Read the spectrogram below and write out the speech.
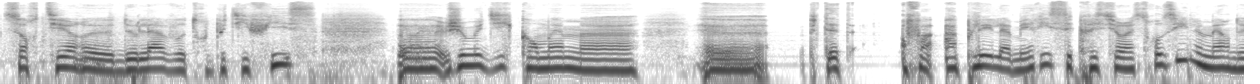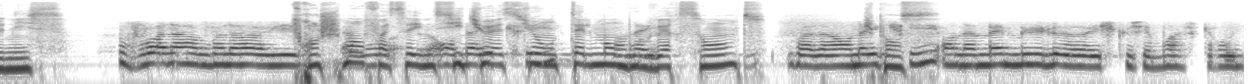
sortir euh, de là votre petit-fils. je me dis quand même, peut-être, enfin, appeler la mairie, c'est Christian Estrosi, le maire de Nice. Voilà, voilà. Franchement, face à une situation tellement bouleversante. Voilà, on a écrit, on a même eu le, excusez-moi, Caroline,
